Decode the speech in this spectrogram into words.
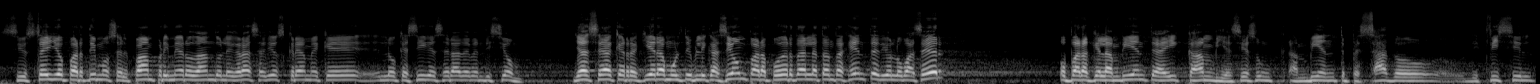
Si usted y yo partimos el pan primero dándole gracias a Dios, créame que lo que sigue será de bendición. Ya sea que requiera multiplicación para poder darle a tanta gente, Dios lo va a hacer, o para que el ambiente ahí cambie. Si es un ambiente pesado, difícil,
